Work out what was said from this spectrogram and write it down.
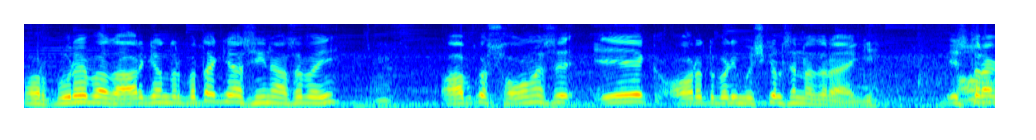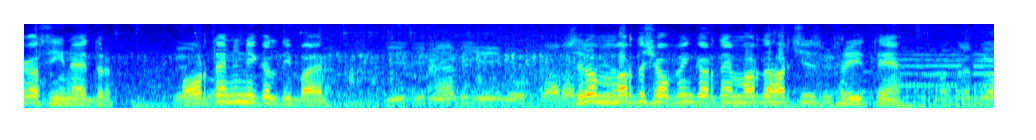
और पूरे बाज़ार के अंदर पता क्या सीन आसा भाई? आपको सौ में से एक औरत बड़ी मुश्किल से नज़र आएगी। इस तरह का सीन है इधर। औरतें नहीं निकलती बाहर। जी जी मैं भी यही नोट कर रहा सिर्फ़ मर्द शॉपिंग करते हैं मर्द हर चीज़ खरीदते हैं। मतलब जो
